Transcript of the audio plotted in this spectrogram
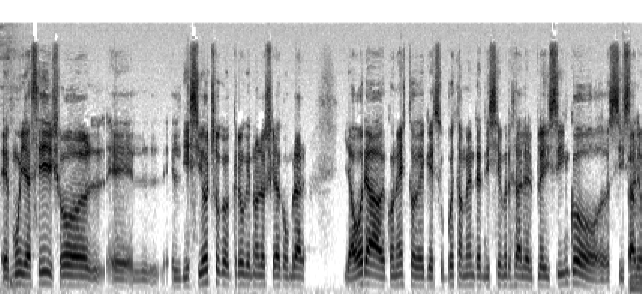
es muy así, yo el, el- el 18 creo- que no lo llegué a comprar. Y ahora con esto de que supuestamente en diciembre sale el Play 5, si sale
